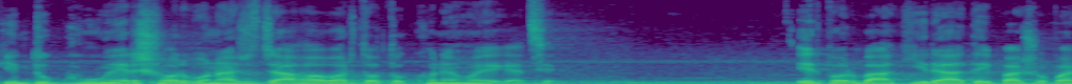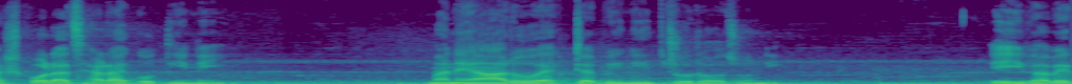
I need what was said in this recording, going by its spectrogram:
কিন্তু ঘুমের সর্বনাশ যা হওয়ার ততক্ষণে হয়ে গেছে। এরপর বাকি রাত এপাশ ওপাশ করা ছাড়া গতি নেই। মানে আরও একটা বিনিদ্র রজনী। এইভাবে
